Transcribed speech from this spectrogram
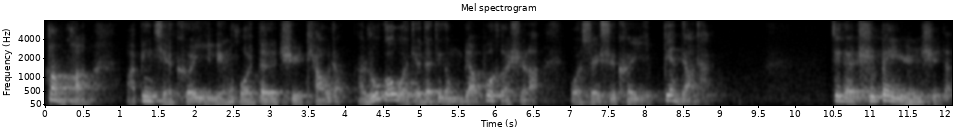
状况啊，并且可以灵活的去调整啊。如果我觉得这个目标不合适了，我随时可以变掉它。这个是被允许的。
